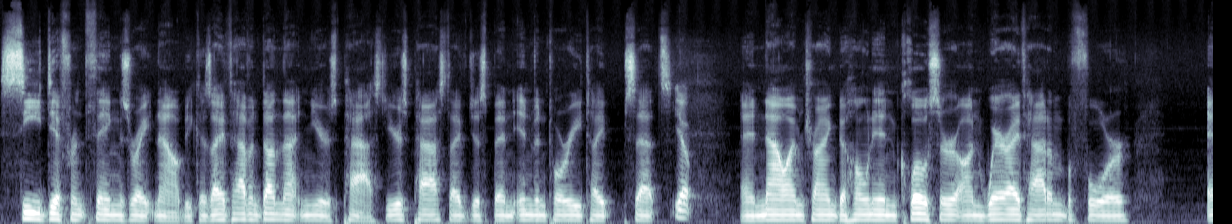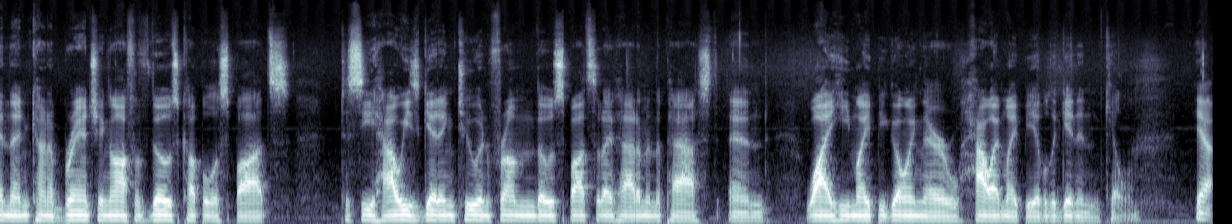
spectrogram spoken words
see different things right now because I haven't done that in years past. Years past, I've just been inventory type sets yep, and now I'm trying to hone in closer on where I've had them before, and then kind of branching off of those couple of spots to see how he's getting to and from those spots that I've had him in the past, and why he might be going there, how I might be able to get in and kill him. yeah.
